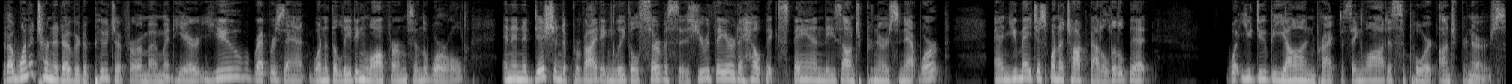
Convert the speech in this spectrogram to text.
But I want to turn it over to Pooja for a moment here. You represent one of the leading law firms in the world. And in addition to providing legal services, you're there to help expand these entrepreneurs network. And you may just want to talk about a little bit what you do beyond practicing law to support entrepreneurs.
